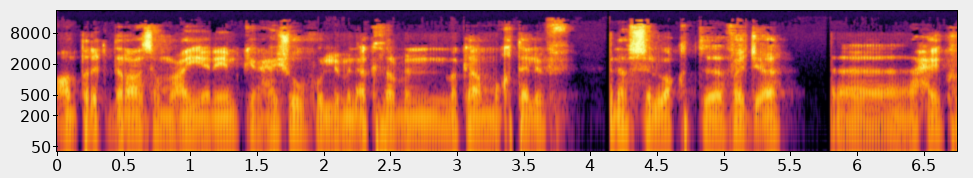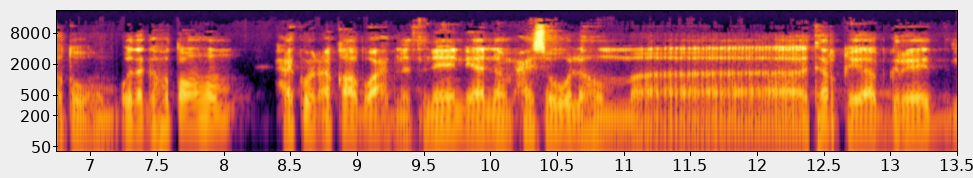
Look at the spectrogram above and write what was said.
عن طريق دراسة معينة يمكن حيشوفوا اللي من أكثر من مكان مختلف. في نفس الوقت فجأة حيقفطوهم. وإذا قفطوهم حيكون عقاب واحد من اثنين يا إنهم حيسووا لهم آه، ترقية upgrade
